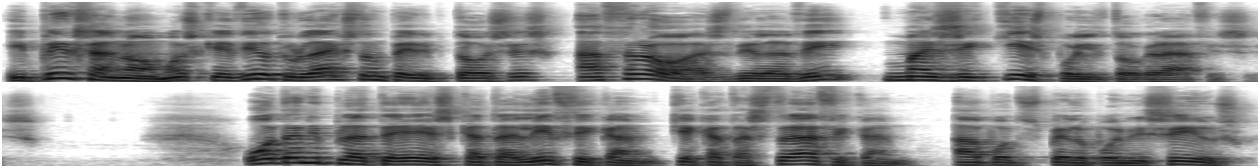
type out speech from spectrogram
Υπήρξαν όμως και δύο τουλάχιστον περιπτώσεις αθρώας, δηλαδή μαζικής πολιτογράφησης. Όταν οι πλατεές καταλήφθηκαν και καταστράφηκαν από τους Πελοποννησίους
